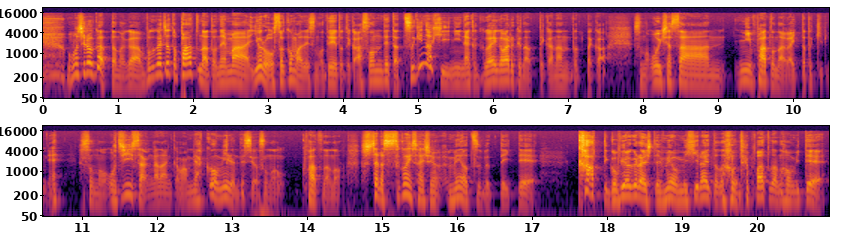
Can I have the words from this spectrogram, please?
面白かったのが僕がちょっとパートナーとねまあ夜遅くまでそのデートというか遊んでた次の日になんか具合が悪くなってか何だったかそのお医者さんにパートナーが行った時にねそのおじいさんがなんかま脈を見るんですよそのパートナーの。そしたらすごい最初目をつぶっていてカーッて5秒ぐらいして目を見開いたの でパートナーの方を見て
